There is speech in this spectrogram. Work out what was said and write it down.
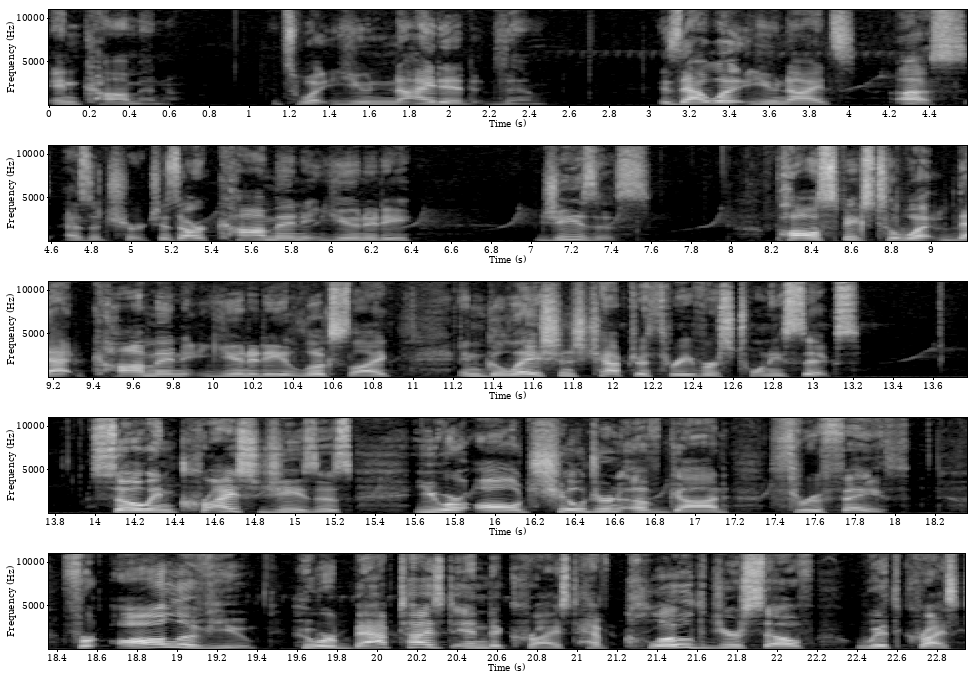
in common. It's what united them. Is that what unites us as a church? Is our common unity Jesus? Paul speaks to what that common unity looks like in Galatians chapter 3 verse 26. So in Christ Jesus you are all children of God through faith. For all of you who are baptized into Christ have clothed yourself with Christ.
